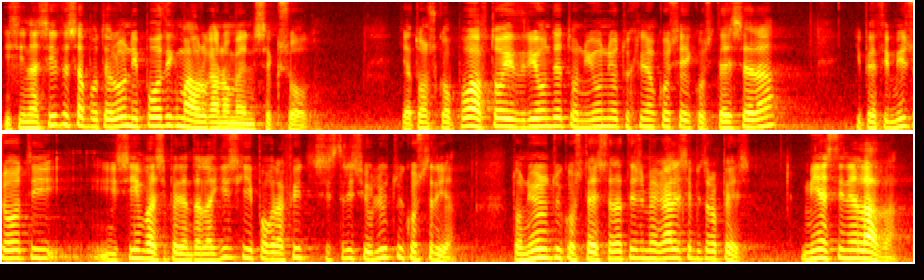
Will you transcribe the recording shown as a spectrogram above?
Οι συνασίτες αποτελούν υπόδειγμα οργανωμένης εξόδου. Για τον σκοπό αυτό ιδρύονται τον Ιούνιο του 1924. Υπενθυμίζω ότι η Σύμβαση Περιανταλλαγής είχε υπογραφεί στις 3 Ιουλίου του 1923. Τον Ιούνιο του 1924 τρεις μεγάλες επιτροπές. Μία στην Ελλάδα,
